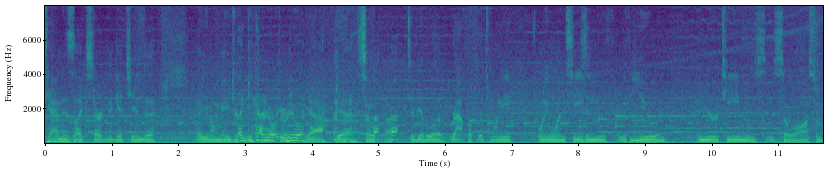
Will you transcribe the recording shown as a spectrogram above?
10 is like starting to get you into uh, you know major Like you kinda know what you're doing. Yeah, yeah. So uh, to be able to wrap up the 2021 season with with you and and your team is is so awesome.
